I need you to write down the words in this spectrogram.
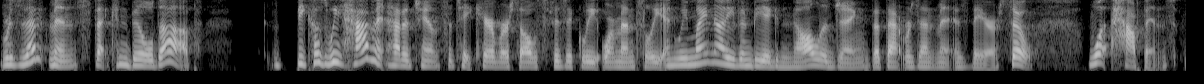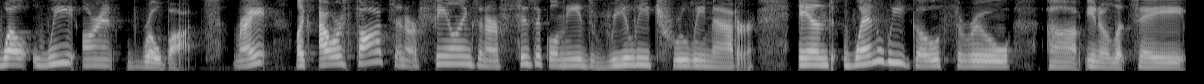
resentments that can build up because we haven't had a chance to take care of ourselves physically or mentally, and we might not even be acknowledging that that resentment is there. So, what happens? Well, we aren't robots, right? Like our thoughts and our feelings and our physical needs really truly matter. And when we go through, uh, you know, let's say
